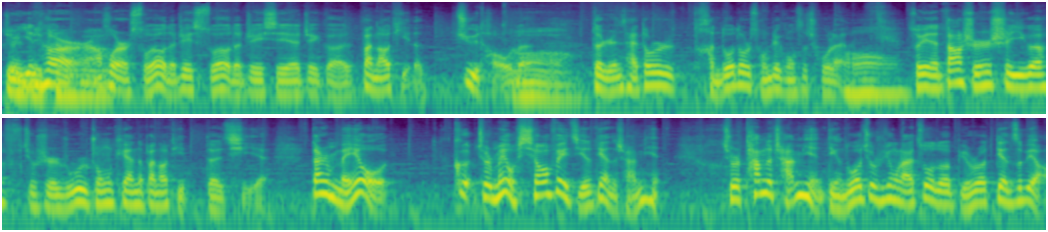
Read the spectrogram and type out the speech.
就对英特尔啊，或者所有的这所有的这些这个半导体的巨头的、哦的人才，都是很多都是从这公司出来的。哦，所以呢，当时是一个就是如日中天的半导体的企业，但是没有个就是没有消费级的电子产品，就是他们的产品顶多就是用来做做，比如说电子表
